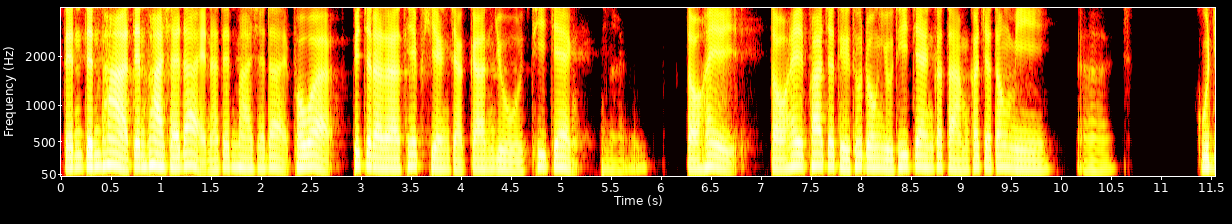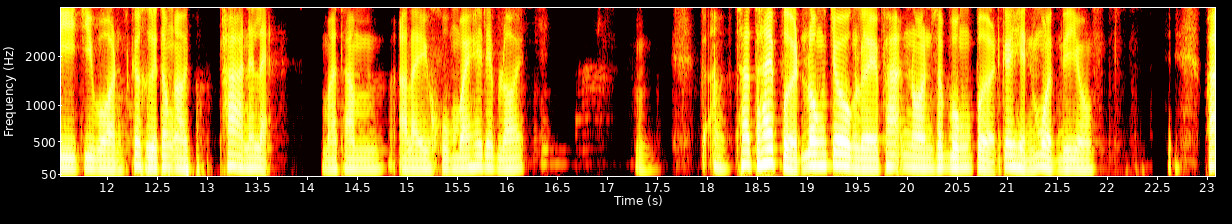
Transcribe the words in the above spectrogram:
เต็นท์เต็นท์ผ้าเต็นท์ผ้าใช้ได้นะเต็นท์ผ้าใช้ได้ เพราะว่าพิจารณาเทียบเคียงจากการอยู่ที่แจ้งนะต่อให้ต่อให้พระจะถือธุดงค์อยู่ที่แจ้งก็ตาม ก็จะต้องมีกุฎีจีวร ก็คือต้องเอาผ้านั่นแหละ มาทำอะไรคุมไว้ให้เรียบร้อยถ้าถ้าให้เปิดโล่งโจ้งเลย พระนอนสบงเปิดก็เห็นหมดสิโยม พระ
